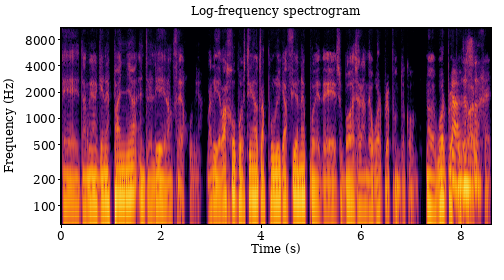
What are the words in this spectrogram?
eh, también aquí en España entre el 10 y el 11 de junio. ¿vale? Y debajo pues tiene otras publicaciones pues de, supongo que serán de wordpress.com, no de wordpress.org, Claro,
